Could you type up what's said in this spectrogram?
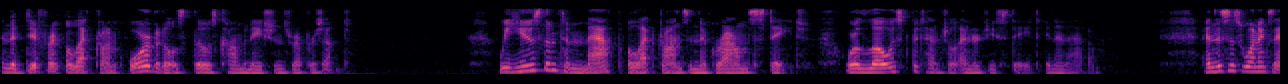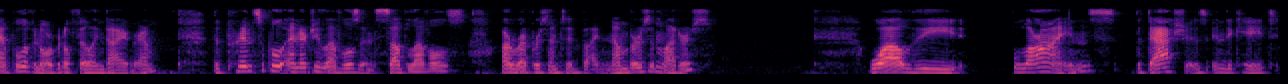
and the different electron orbitals those combinations represent. We use them to map electrons in their ground state, or lowest potential energy state in an atom. And this is one example of an orbital filling diagram. The principal energy levels and sublevels are represented by numbers and letters, while the lines, the dashes, indicate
